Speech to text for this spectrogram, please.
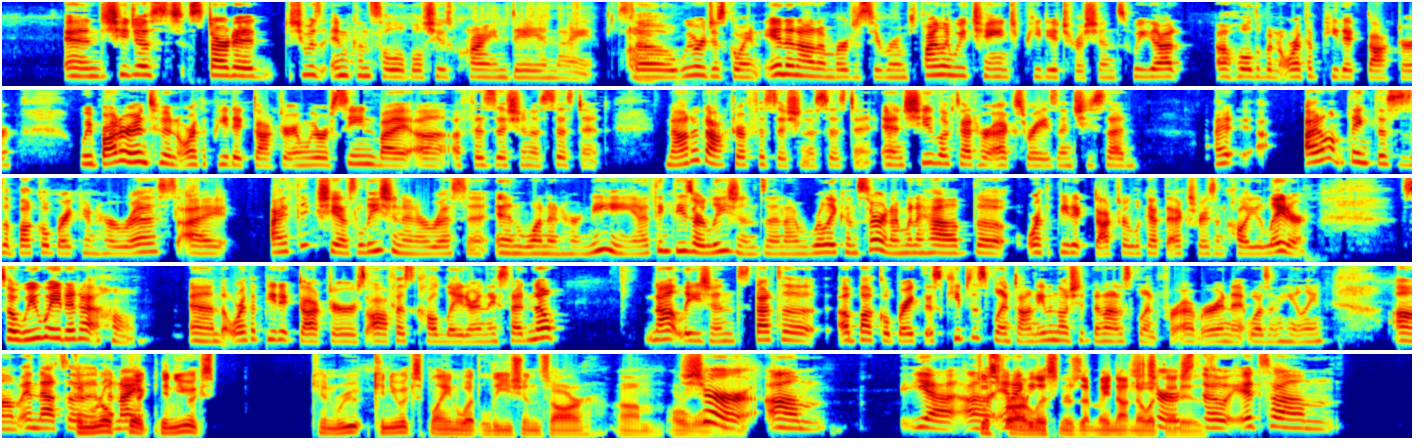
and she just started she was inconsolable. She was crying day and night. So oh. we were just going in and out of emergency rooms. Finally we changed pediatricians. We got a hold of an orthopedic doctor. We brought her into an orthopedic doctor and we were seen by a, a physician assistant not a doctor a physician assistant. And she looked at her x-rays and she said i i don't think this is a buckle break in her wrist. I I think she has lesion in her wrist and one in her knee. I think these are lesions, and I'm really concerned. I'm going to have the orthopedic doctor look at the x rays and call you later. So we waited at home, and the orthopedic doctor's office called later, and they said, Nope, not lesions. That's a, a buckle break. This keeps a splint on, even though she'd been on a splint forever and it wasn't healing. Um, and that's a. And real quick, can you ex- can re- can you explain what lesions are? Um, or sure. Um, yeah. Uh, Just for our listeners that may not know sure, what that is. So it's um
